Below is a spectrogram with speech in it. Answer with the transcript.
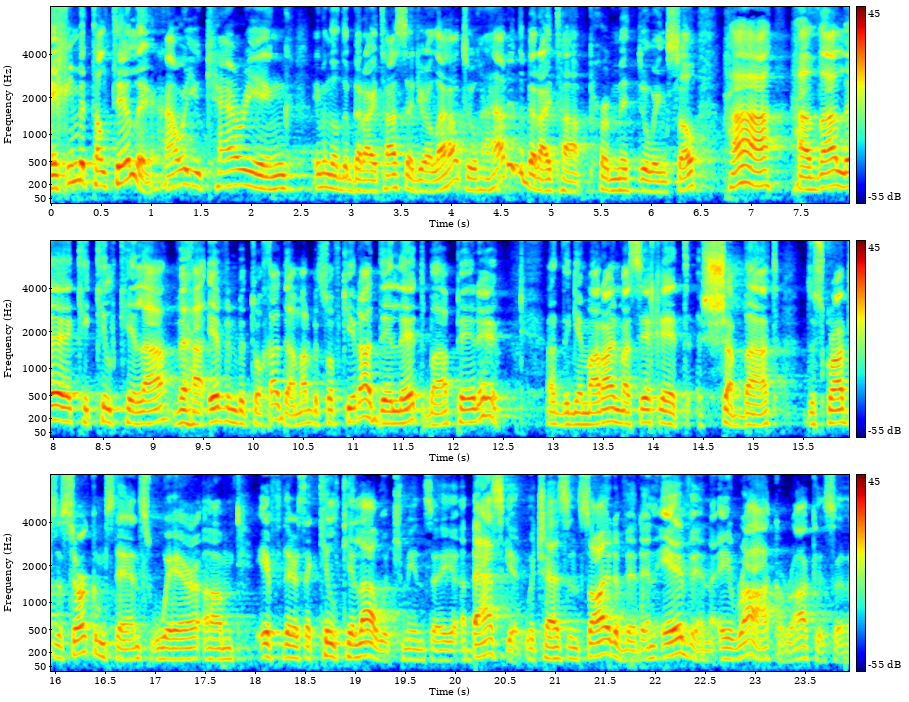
Hechim how are you carrying, even though the Beraita said you're allowed to, how did the Beraita permit doing so? Ha, havale kekilkela ve'ha'even betocha de'amar besof kira delet ba'pere. Uh, the Gemara in Masechet Shabbat describes a circumstance where um, if there's a kilkila, which means a, a, basket, which has inside of it an evin, a rock, a rock is a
